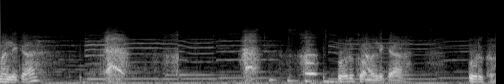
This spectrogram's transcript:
మల్లిక ఊరుకో మల్లిక ఊరుకో.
